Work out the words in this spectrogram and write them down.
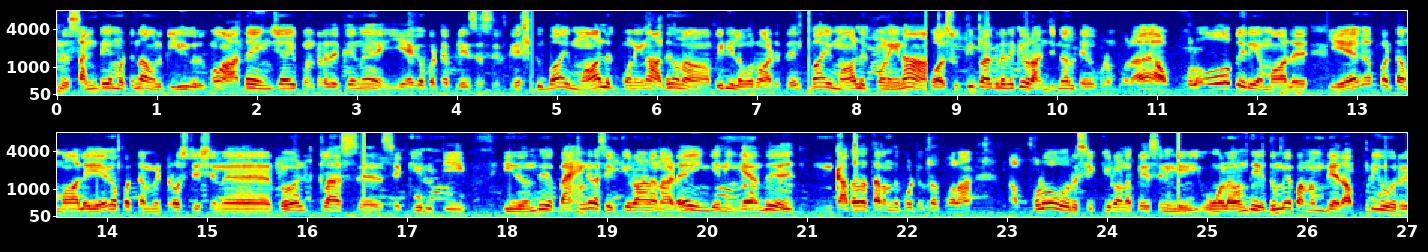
இந்த சண்டே மட்டும்தான் அவங்களுக்கு லீவ் இருக்கும். அதை என்ஜாய் பண்ணுறதுக்குன்னு ஏகப்பட்ட பிளேசஸ் இருக்குது துபாய் மாலுக்கு போனீங்கன்னா அதுவும் நான் வீடியோவில் வரும் அடுத்து. துபாய் மாலுக்கு போனீங்கன்னா சுற்றி பார்க்குறதுக்கே ஒரு அஞ்சு நாள் தேவைப்படும் போல். அவ்வளோ பெரிய மாலு ஏகப்பட்ட மாலு ஏகப்பட்ட metro station world class security இது வந்து பயங்கர செக்யூரான நாடு. இங்கே நீங்கள் வந்து கதவை திறந்து போட்டு கூட போகலாம் அவ்வளோ ஒரு செக்யூரான பிளேஸ் நீங்கள் உங்களை வந்து எதுவுமே பண்ண முடியாது. அப்படி ஒரு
